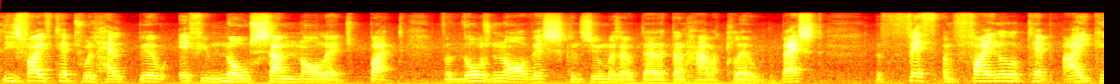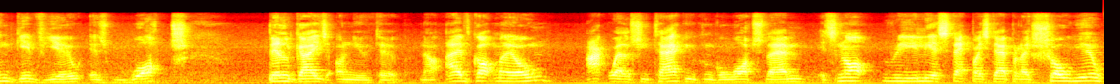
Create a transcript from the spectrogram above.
these five tips will help you if you know some knowledge, but for those novice consumers out there that don't have a clue, the best the fifth and final tip I can give you is watch build guides on YouTube. Now I've got my own at Welshy Tech, you can go watch them. It's not really a step by step, but I show you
